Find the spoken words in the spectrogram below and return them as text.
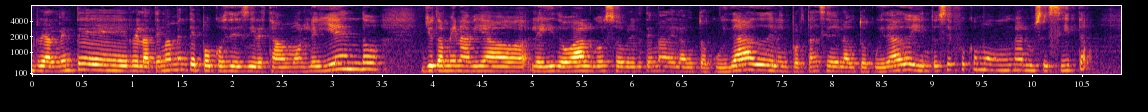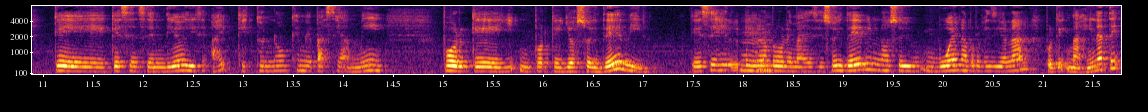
realmente relativamente poco, es decir, estábamos leyendo, yo también había leído algo sobre el tema del autocuidado, de la importancia del autocuidado, y entonces fue como una lucecita que, se encendió y dice, ay, que esto no que me pase a mí, porque, porque yo soy débil. Ese es el, gran mm. problema, es soy débil, no soy buena profesional, porque imagínate,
